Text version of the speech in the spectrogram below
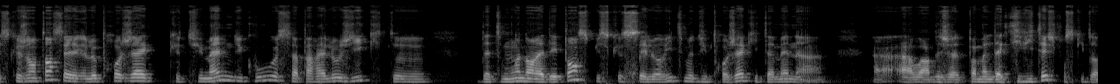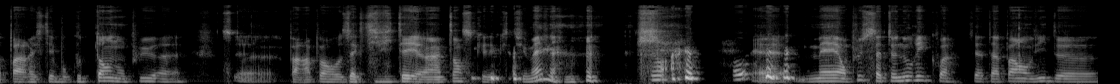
ce que j'entends, c'est le projet que tu mènes, du coup, ça paraît logique d'être moins dans la dépense puisque c'est le rythme du projet qui t'amène à, à avoir déjà pas mal d'activités. Je pense qu'il ne doit pas rester beaucoup de temps non plus euh, euh, par rapport aux activités euh, intenses que, tu mènes. Mais en plus, ça te nourrit, quoi. Tu n'as pas envie de,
